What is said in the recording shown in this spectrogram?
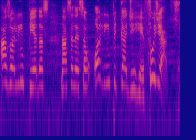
as Olimpíadas na seleção olímpica de refugiados.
